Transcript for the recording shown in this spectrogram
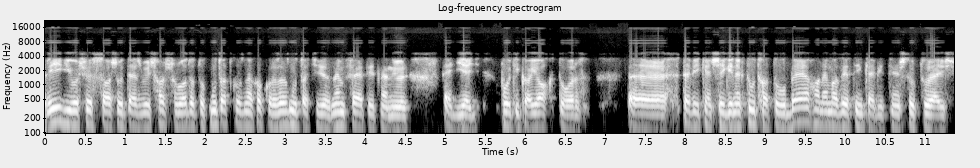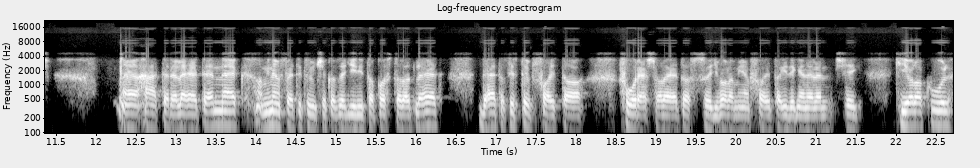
régiós összehasonlításban is hasonló adatok mutatkoznak, akkor az az mutatja, hogy ez nem feltétlenül egy-egy politikai aktor tevékenységének tudható be, hanem azért inkább itt ilyen strukturális háttere lehet ennek, ami nem feltétlenül csak az egyéni tapasztalat lehet, de hát azért többfajta forrása lehet az, hogy valamilyen fajta idegen ellenség kialakul.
